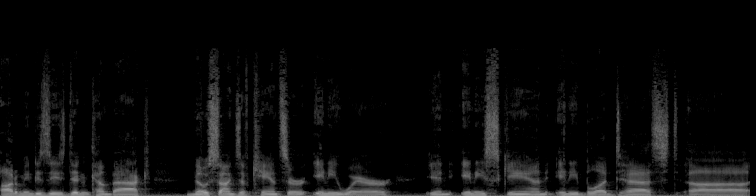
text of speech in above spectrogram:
autoimmune disease didn't come back no signs of cancer anywhere in any scan, any blood test, uh,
